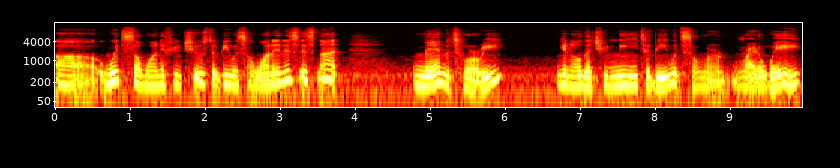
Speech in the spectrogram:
uh, with someone if you choose to be with someone and it's it's not mandatory you know, that you need to be with someone right away.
